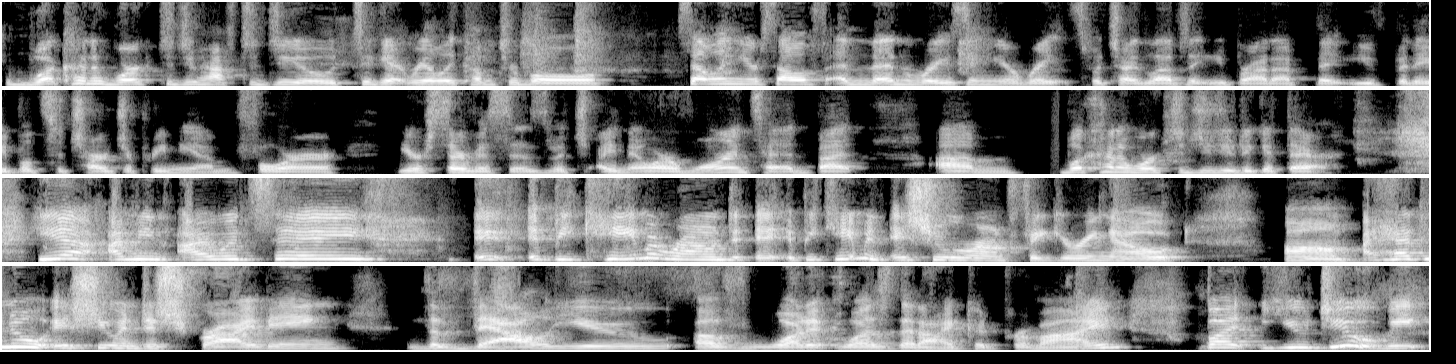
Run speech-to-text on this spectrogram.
what kind of work did you have to do to get really comfortable selling yourself and then raising your rates, which I love that you brought up that you've been able to charge a premium for your services, which I know are warranted, but um, what kind of work did you do to get there? Yeah, I mean, I would say it, it became around, it became an issue around figuring out. Um, I had no issue in describing the value of what it was that I could provide. But you do, we,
